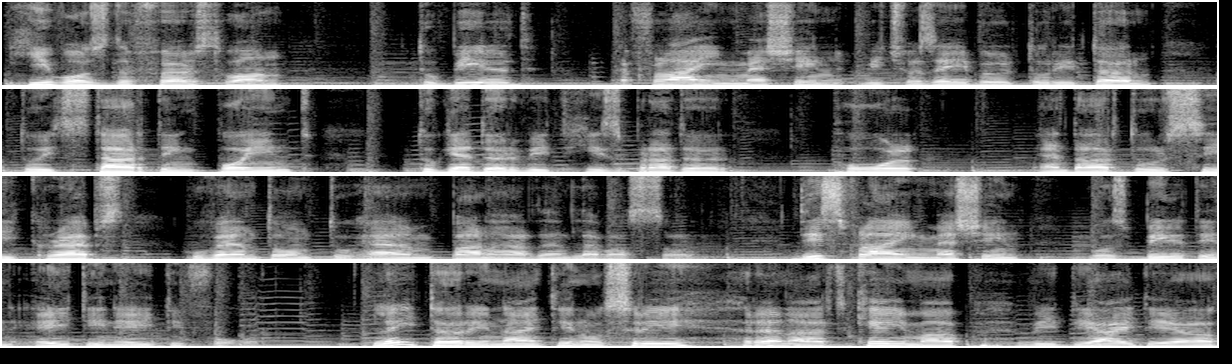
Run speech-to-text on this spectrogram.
He was the first one to build a flying machine which was able to return to its starting point together with his brother Paul and Arthur C. Krebs, who went on to helm Panhard and Levassor. This flying machine was built in 1884. Later, in 1903, Renard came up with the idea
